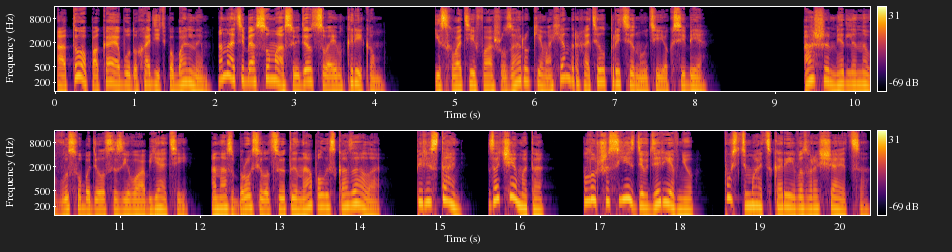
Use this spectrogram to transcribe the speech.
«А то, пока я буду ходить по больным, она тебя с ума сведет своим криком». И, схватив Ашу за руки, Махендра хотел притянуть ее к себе. Аша медленно высвободилась из его объятий. Она сбросила цветы на пол и сказала, «Перестань! Зачем это? Лучше съезди в деревню, пусть мать скорее возвращается».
